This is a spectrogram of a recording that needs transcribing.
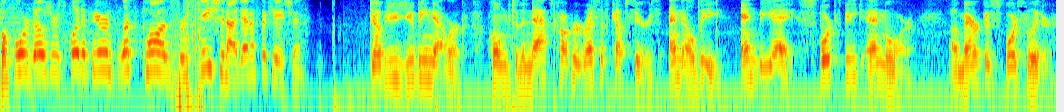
Before Dozier's plate appearance, let's pause for station identification. WUB Network, home to the NASCAR Progressive Cup Series, MLB, NBA, SportsSpeak, and more. America's sports leader.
